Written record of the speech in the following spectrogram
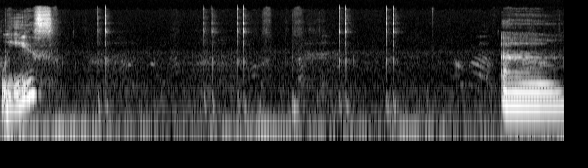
please. Um,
